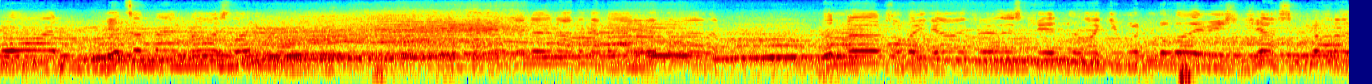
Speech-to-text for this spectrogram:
wide, gets it back nicely. can do nothing about it at the moment. The nerves will be going through this kid like you wouldn't believe. He's just got to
